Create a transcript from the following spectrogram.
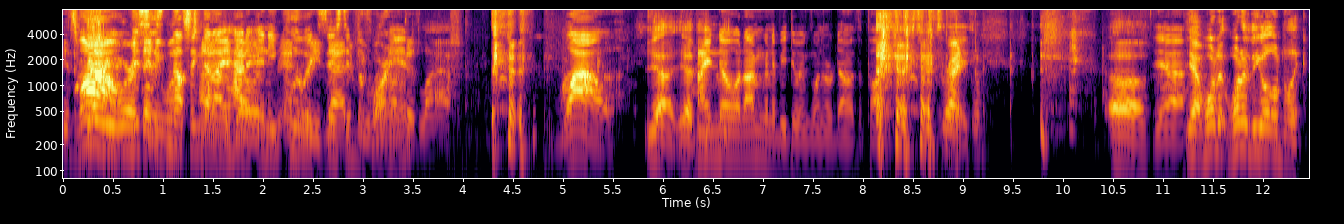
It's Wow, very worth this is nothing that I had any and- and clue read that existed beforehand. Good laugh. Wow. yeah, yeah. the- I know what I'm going to be doing when we're done with the podcast. Right. today. Uh, Yeah. yeah, one, of- one of the old, like,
